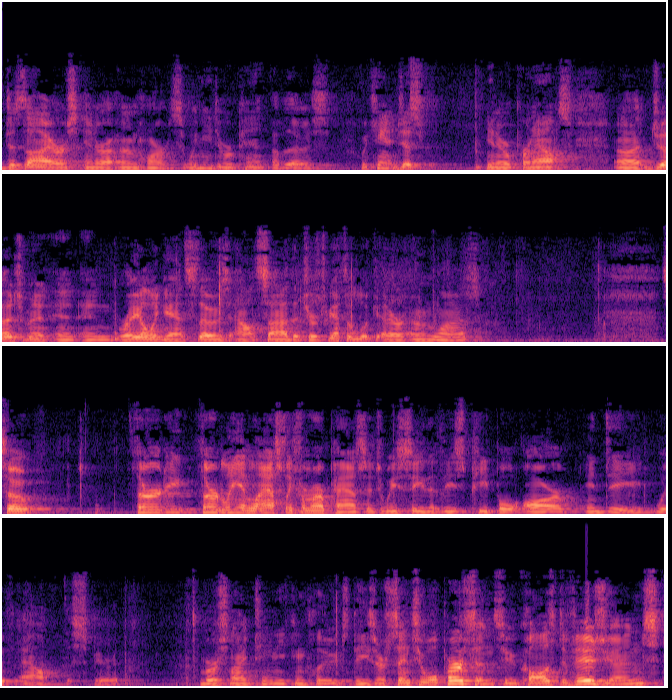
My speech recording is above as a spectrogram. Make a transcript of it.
desires in our own hearts? We need to repent of those. We can't just, you know, pronounce uh, judgment and, and rail against those outside the church. We have to look at our own lives. So, thirdly, thirdly and lastly from our passage, we see that these people are indeed without the Spirit. Verse 19, he concludes, These are sensual persons who cause divisions,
